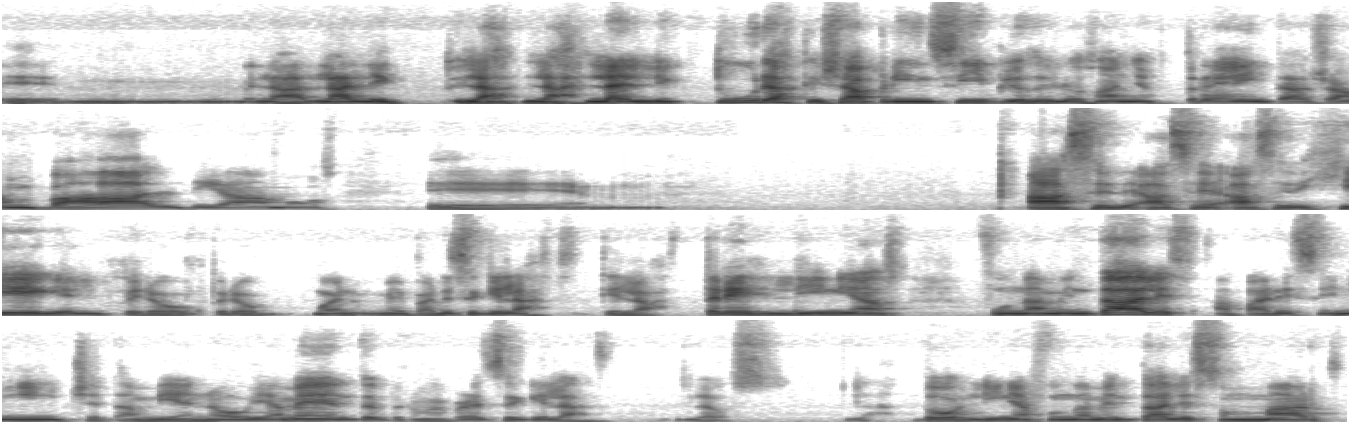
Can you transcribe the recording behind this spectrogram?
Em, las lecturas que ya a principios de los años 30, Jean Ball, digamos, hace, hace, hace, de Hegel, pero, pero bueno, me parece que las, que las tres líneas fundamentales, aparece Nietzsche también, obviamente, pero me parece que las, las dos líneas fundamentales son Marx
